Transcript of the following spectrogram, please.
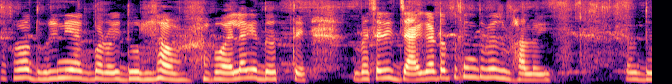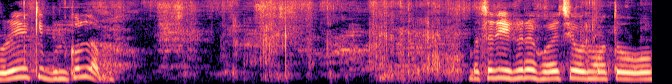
এখনও ধরিনি একবার ওই ধরলাম, ভয় লাগে ধরতে। বেচারির জায়গাটা তো কিন্তু বেশ ভালোই। আমি ধরেই কি ভুল করলাম? বেচারি এখানে হয়েছে ওর মতো।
